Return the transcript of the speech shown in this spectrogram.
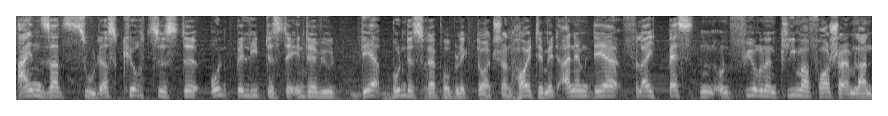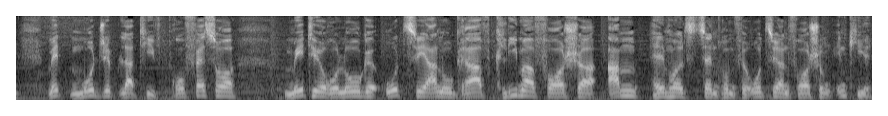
Ein Satz zu, das kürzeste und beliebteste Interview der Bundesrepublik Deutschland. Heute mit einem der vielleicht besten und führenden Klimaforscher im Land, mit Mujib Latif, Professor, Meteorologe, Ozeanograf, Klimaforscher am Helmholtz-Zentrum für Ozeanforschung in Kiel.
